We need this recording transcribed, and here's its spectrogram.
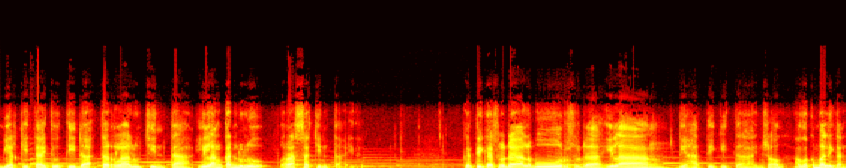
Biar kita itu tidak terlalu cinta, hilangkan dulu rasa cinta itu. Ketika sudah lebur, sudah hilang di hati kita, insya Allah Allah kembalikan.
